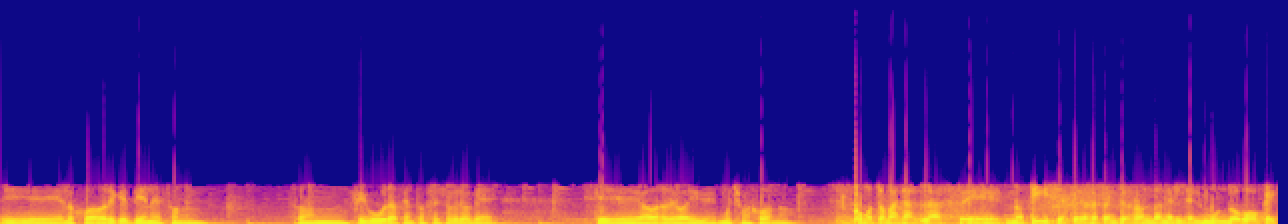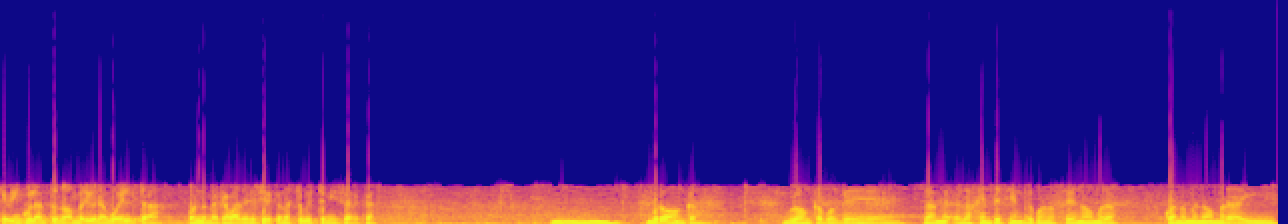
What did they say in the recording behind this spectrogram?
y los jugadores que tiene son, son figuras, entonces yo creo que, que ahora le va a ir mucho mejor, ¿no? ¿Cómo tomas las, las, eh, noticias que de repente rondan el, el mundo Boca y que vinculan tu nombre y una vuelta cuando me acabas de decir que no estuviste ni cerca? Mm, bronca, bronca porque la, la gente siempre cuando se nombra, cuando me nombra y,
